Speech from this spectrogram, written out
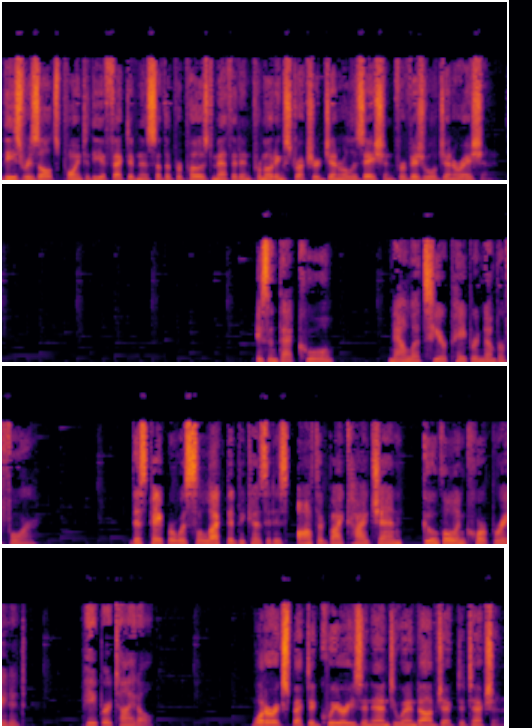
These results point to the effectiveness of the proposed method in promoting structured generalization for visual generation. Isn't that cool? Now let's hear paper number 4. This paper was selected because it is authored by Kai Chen, Google Incorporated. Paper title What are expected queries in end to end object detection?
